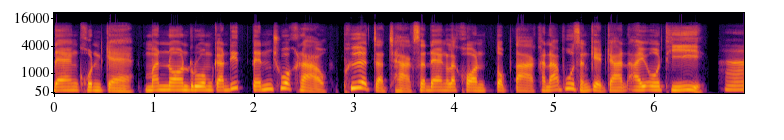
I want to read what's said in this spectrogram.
แดงคนแก่มานอนรวมกันที่เต็นท์ชั่วคราว เพื่อจัดฉากแสดงละครตบตาคณะผู้สังเกตการณ์ IOT ฮ่า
